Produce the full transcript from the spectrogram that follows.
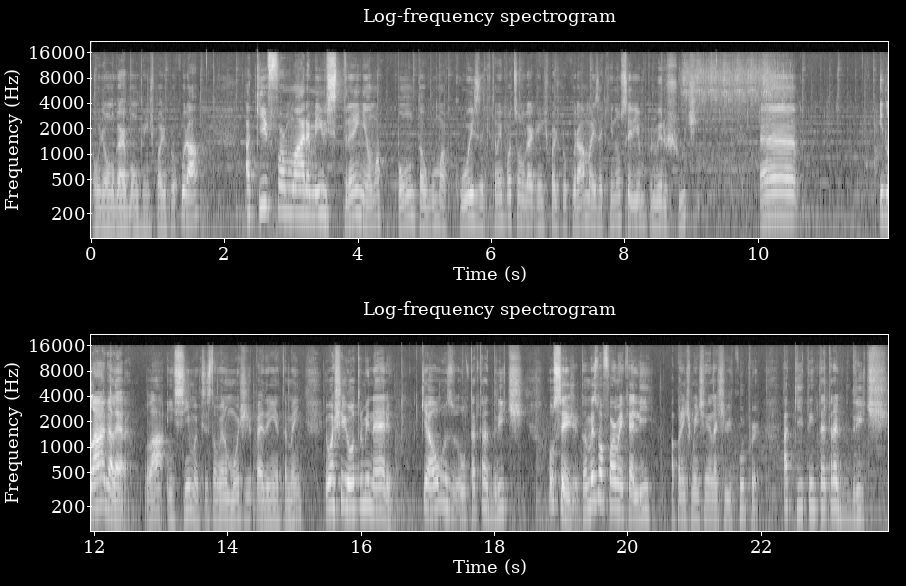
onde é um lugar bom que a gente pode procurar. Aqui forma uma área meio estranha, uma ponta, alguma coisa, que também pode ser um lugar que a gente pode procurar, mas aqui não seria o primeiro chute. Uh, e lá, galera, lá em cima, que vocês estão vendo um monte de pedrinha também, eu achei outro minério, que é o, o tetradrite. Ou seja, da mesma forma que ali, aparentemente tem Native Cooper, aqui tem tetradrite.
